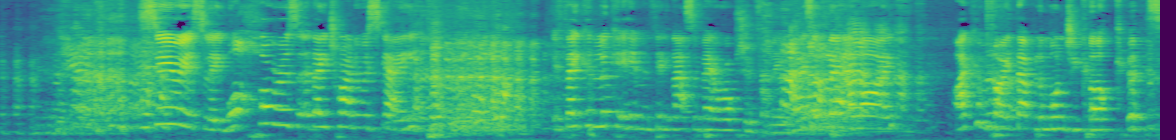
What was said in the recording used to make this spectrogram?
Seriously, what horrors are they trying to escape? if they can look at him and think that's a better option for me, that's a better life. I can ride that blancmange carcass.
